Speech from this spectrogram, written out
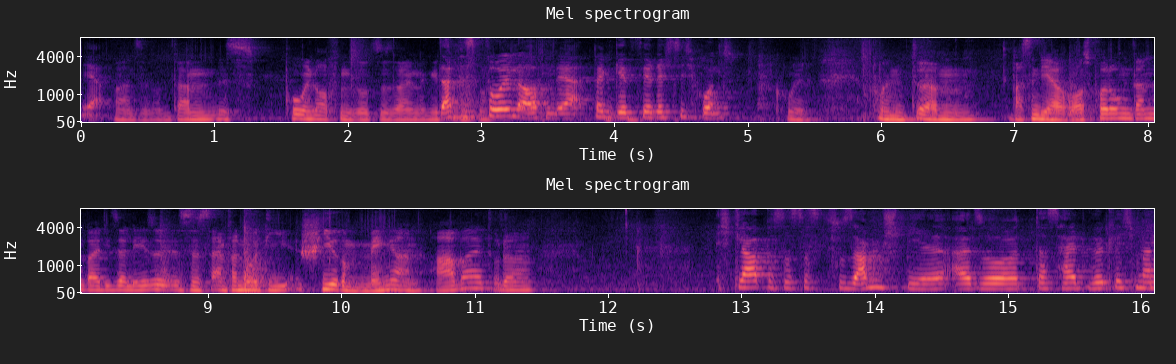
ja. Wahnsinn. Und dann ist Polen offen sozusagen. Dann, dann ist Polen offen, ja. Dann geht es hier richtig rund. Cool. Und ähm, was sind die Herausforderungen dann bei dieser Lese? Ist es einfach nur die schiere Menge an Arbeit oder? Ich glaube, es ist das Zusammenspiel. Also, dass halt wirklich man,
